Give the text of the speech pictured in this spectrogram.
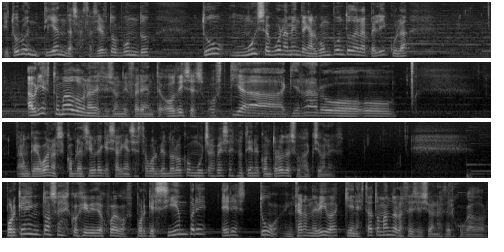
y tú lo entiendas hasta cierto punto, tú muy seguramente en algún punto de la película habrías tomado una decisión diferente. O dices, hostia, qué raro. O, aunque bueno, es comprensible que si alguien se está volviendo loco, muchas veces no tiene control de sus acciones. ¿Por qué entonces escogí videojuegos? Porque siempre eres tú, en carne viva, quien está tomando las decisiones del jugador.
